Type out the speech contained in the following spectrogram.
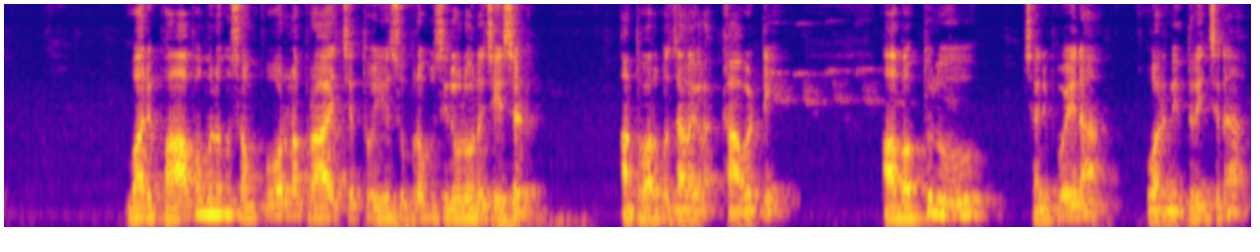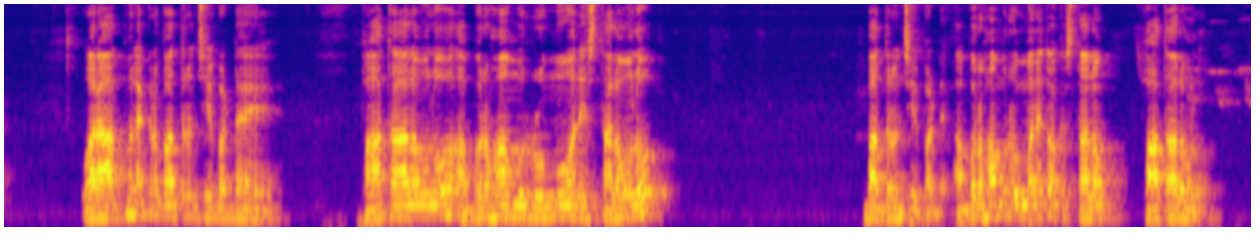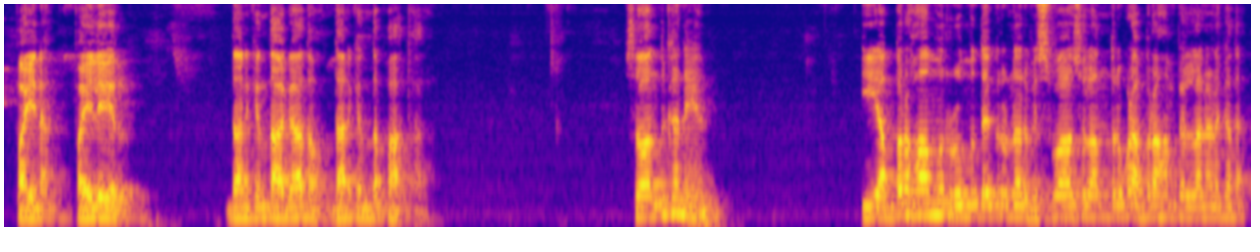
వారి పాపములకు సంపూర్ణ ప్రాయశ్చిత్వం యేసుప్రభు శిలువలోనే చేశాడు. అంతవరకు జరగల. కాబట్టి ఆ భక్తులు చనిపోయినా వారు నిద్రించినా వారి ఆత్మలు ఎక్కడ భద్రం చేయబడ్డాయి? పాతాళములో అబ్రహాము రొమ్ము అనే స్థలంలో భద్రం చేయబడ్డాయి. అబ్రహాము రొమ్ము అనేది ఒక స్థలం పాతాళంలో పైన పైలేయరు. దాని కింద అగాధం దాని కింద పాతాలు సో అందుకనే ఈ అబ్రహాము రొమ్ము దగ్గర ఉన్నారు విశ్వాసులందరూ కూడా అబ్రహాం పిల్లన్నాడు కదా.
